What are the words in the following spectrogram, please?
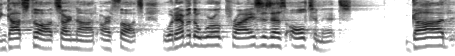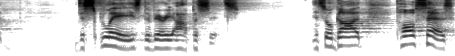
And God's thoughts are not our thoughts. Whatever the world prizes as ultimate, God displays the very opposites. And so God Paul says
